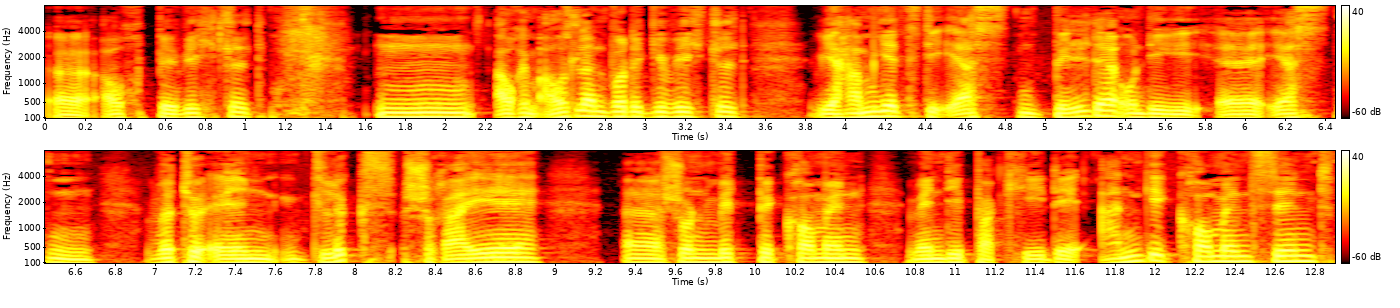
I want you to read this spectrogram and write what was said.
äh, auch bewichtelt. Mm, auch im Ausland wurde gewichtelt. Wir haben jetzt die ersten Bilder und die äh, ersten virtuellen Glücksschreie äh, schon mitbekommen, wenn die Pakete angekommen sind.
